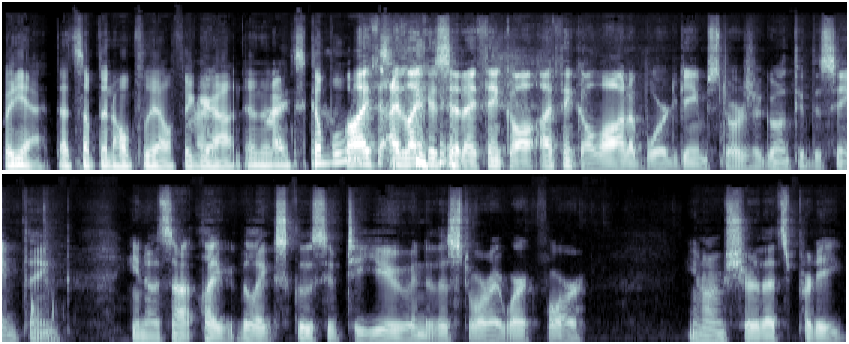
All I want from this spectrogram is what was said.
but yeah that's something hopefully i'll figure Right, out in the right. next couple Well, I, weeks th- I like I said, I think all I think a lot of board game stores are going through the same thing. You know, it's not like really exclusive to you and to the store I work for. You know, I'm sure that's pretty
